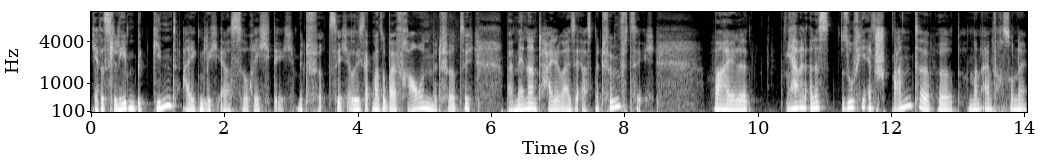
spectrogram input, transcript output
ja, das Leben beginnt eigentlich erst so richtig mit 40. Also ich sag mal so bei Frauen mit 40, bei Männern teilweise erst mit 50. Weil, ja, weil alles so viel entspannter wird und man einfach so eine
